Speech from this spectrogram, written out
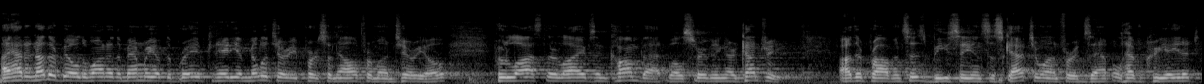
I had another bill to honour the memory of the brave Canadian military personnel from Ontario who lost their lives in combat while serving our country. Other provinces, BC and Saskatchewan, for example, have created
